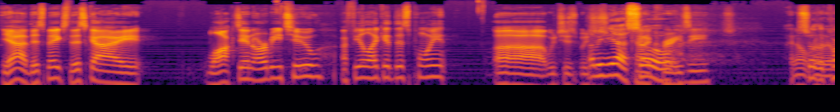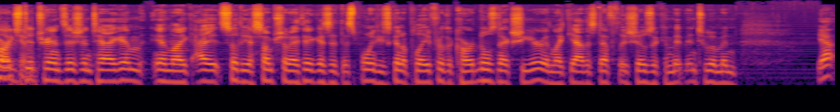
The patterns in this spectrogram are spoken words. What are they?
Yeah, this makes this guy locked in RB two. I feel like at this point, uh, which is which I mean, is yeah, kind of so- crazy. I don't So really the Cards like him. did transition tag him, and like I, so the assumption I think is at this point he's going to play for the Cardinals next year, and like yeah, this definitely shows a commitment to him, and yeah,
